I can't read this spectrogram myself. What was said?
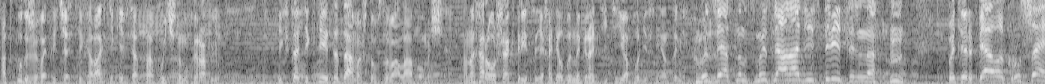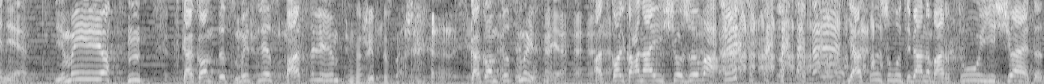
Откуда же в этой части галактики взяться обычному кораблю? И, кстати, где эта дама, что взывала о помощи? Она хорошая актриса, я хотел бы наградить ее аплодисментами. В известном смысле она действительно хм, потерпела крушение. И мы ее хм, в каком-то смысле спасли. Наживка, значит. В каком-то смысле. А сколько она еще жива? Я слышал у тебя на борту еще этот...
